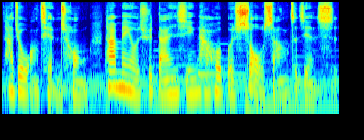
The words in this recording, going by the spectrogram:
他就往前冲。他没有去担心他会不会受伤这件事。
